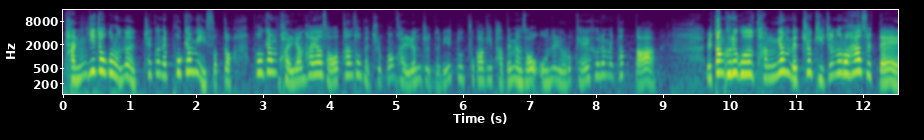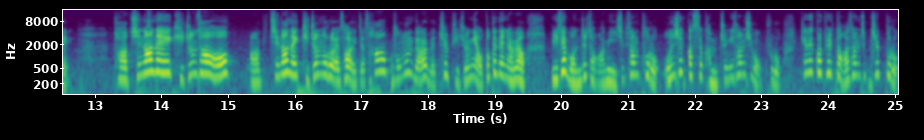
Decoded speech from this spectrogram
단기적으로는 최근에 폭염이 있었죠. 폭염 관련하여서 탄소 배출권 관련주들이 또 부각이 받으면서 오늘 이렇게 흐름을 탔다. 일단 그리고 작년 매출 기준으로 하였을 때 자, 지난해 기준 사업 아, 지난해 기준으로 해서 이제 사업 부문별 매출 비중이 어떻게 되냐면 미세먼지 저감이 23%, 온실가스 감축이 35%, 케미컬 필터가 37%.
